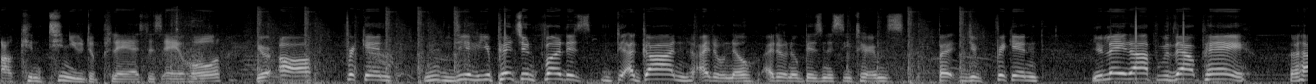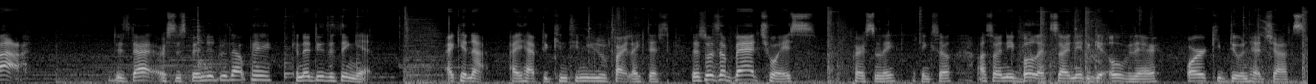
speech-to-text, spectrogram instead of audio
I'll continue to play as this a-hole. You're all freaking... Your pension fund is gone. I don't know. I don't know businessy terms. But you're freaking... You're laid off without pay. Haha. Is that or suspended without pay? Can I do the thing yet? I cannot. I have to continue to fight like this. This was a bad choice, personally. I think so. Also, I need bullets, so I need to get over there. Or keep doing headshots.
